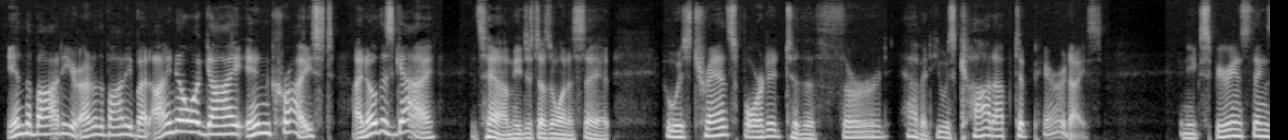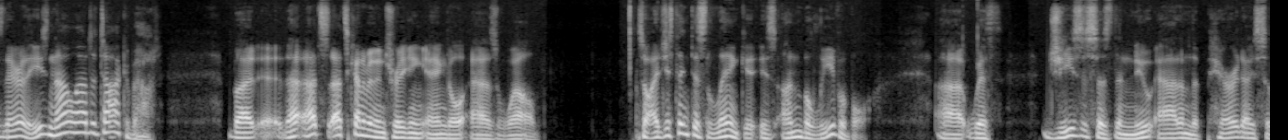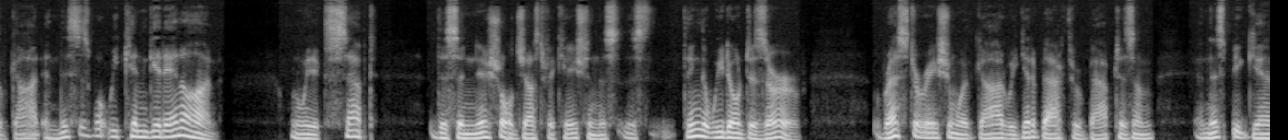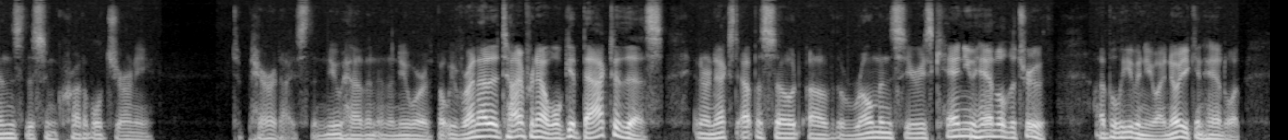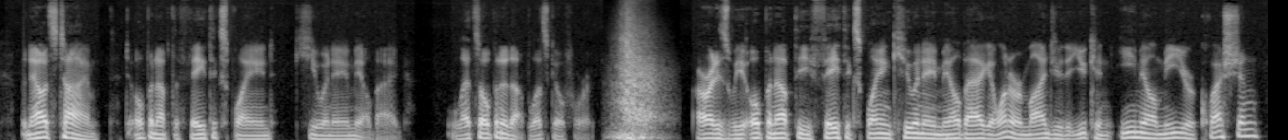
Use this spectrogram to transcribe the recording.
in the body or out of the body, but I know a guy in Christ. I know this guy. It's him. He just doesn't want to say it. Who was transported to the third heaven. He was caught up to paradise. And he experienced things there that he's not allowed to talk about. But uh, that, that's that's kind of an intriguing angle as well. So I just think this link is unbelievable uh, with Jesus as the new Adam, the paradise of God, and this is what we can get in on when we accept this initial justification, this this thing that we don't deserve, restoration with God. We get it back through baptism, and this begins this incredible journey to paradise, the new heaven and the new earth. But we've run out of time for now. We'll get back to this in our next episode of the Roman series. Can you handle the truth? I believe in you. I know you can handle it. But now it's time to open up the Faith Explained Q&A mailbag. Let's open it up. Let's go for it. All right, as we open up the Faith Explained Q&A mailbag, I want to remind you that you can email me your question.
